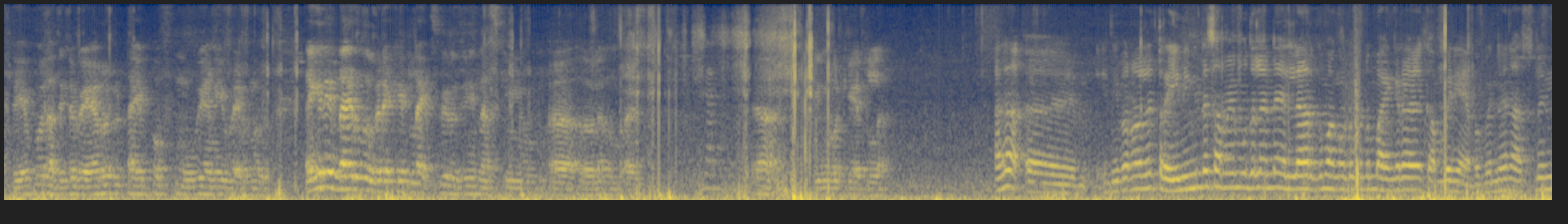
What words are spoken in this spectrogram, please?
അതേപോലെ അതിന്റെ വേറൊരു ടൈപ്പ് ഓഫ് മൂവിയാണ് ഈ വരുന്നത്. എങ്ങനെ ഉണ്ടായിരുന്നു ഇവരൊക്കെ ആയിട്ടുള്ള എക്സ്പീരിയൻസ് ചെയ്യുന്ന സ്കീമും അതുപോലെ നമ്മുടെ ടീമുകളൊക്കെ ആയിട്ടുള്ള? അല്ല ഇത് പറഞ്ഞ പോലെ ട്രെയിനിങ്ങിന്റെ സമയം മുതൽ തന്നെ എല്ലാവർക്കും അങ്ങോട്ടും ഇങ്ങോട്ടും ഭയങ്കര കമ്പനിയായി അപ്പൊ പിന്നെ നസ്ലിൻ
